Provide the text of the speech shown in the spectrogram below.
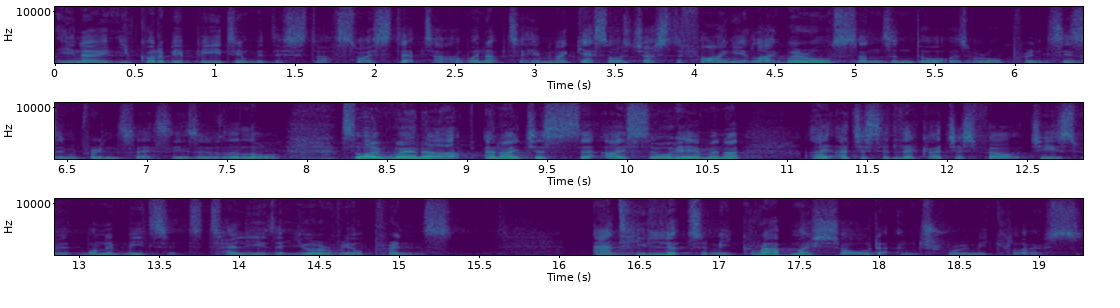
you know, you've got to be obedient with this stuff. So I stepped out, I went up to him, and I guess I was justifying it like, we're all sons and daughters, we're all princes and princesses of the Lord. So I went up and I just, I saw him and I, I, just said, Look, I just felt Jesus wanted me to, to tell you that you're a real prince. And he looked at me, grabbed my shoulder, and drew me close.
